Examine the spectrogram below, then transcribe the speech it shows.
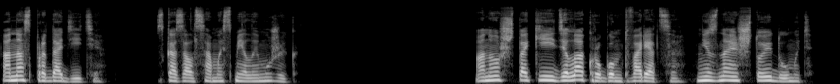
а нас продадите», — сказал самый смелый мужик. «Оно ж такие дела кругом творятся, не знаешь, что и думать».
